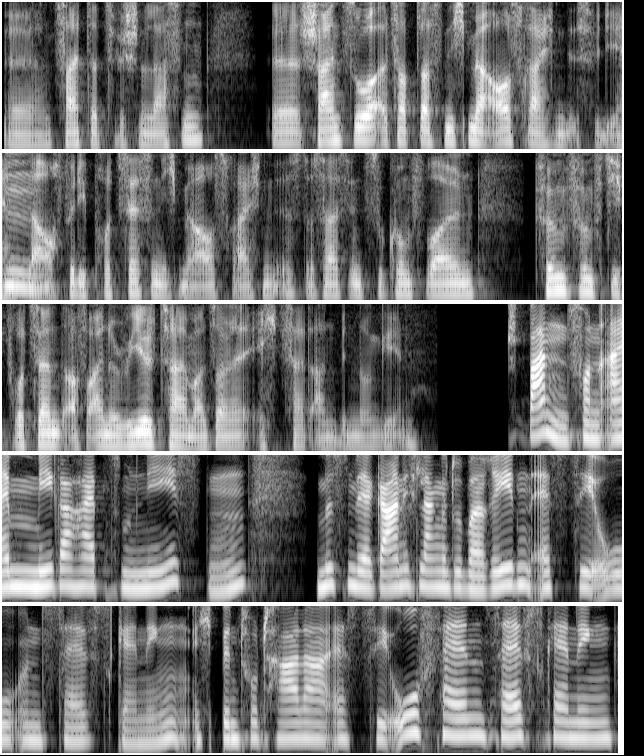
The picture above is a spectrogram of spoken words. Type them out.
äh, Zeit dazwischen lassen. Äh, scheint so, als ob das nicht mehr ausreichend ist für die Händler, mhm. auch für die Prozesse nicht mehr ausreichend ist. Das heißt, in Zukunft wollen 55 Prozent auf eine Realtime, also eine Echtzeitanbindung gehen. Spannend, von einem Mega-Hype zum nächsten. müssen wir gar nicht lange drüber reden, SCO und Self-Scanning. Ich bin totaler SCO-Fan. Self-Scanning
